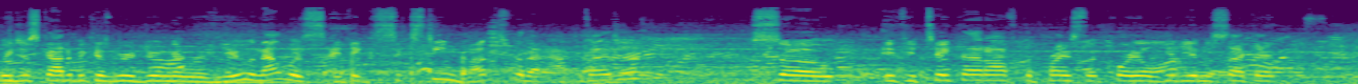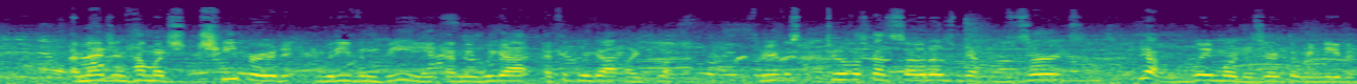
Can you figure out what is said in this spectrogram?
We just got it because we were doing a review, and that was, I think, 16 bucks for that appetizer. So if you take that off the price that Corey will give you in a second, imagine how much cheaper it would even be. I mean, we got, I think we got like, what, three of us, two of us got sodas, we got the desserts. We got way more dessert than we needed,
